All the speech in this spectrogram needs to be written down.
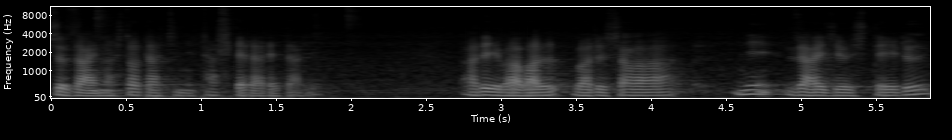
取材の人たちに助けられたりあるいはワルシャワに在住している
